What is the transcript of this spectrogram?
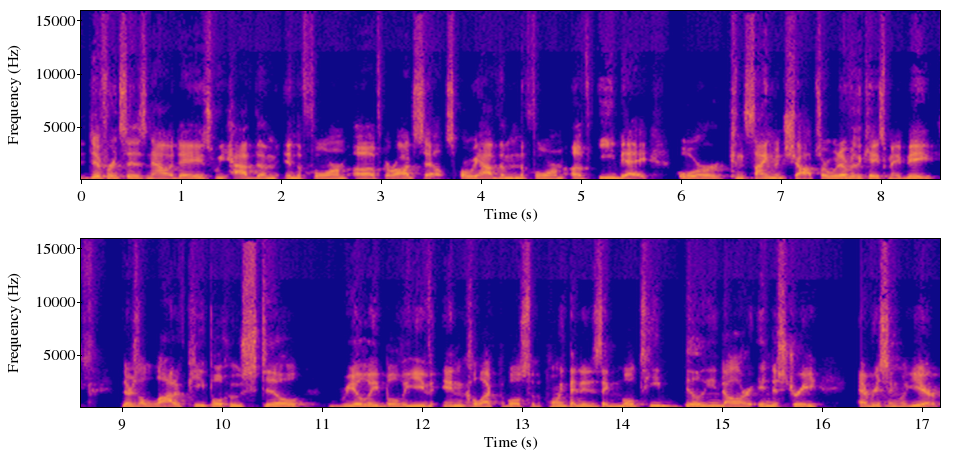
The difference is nowadays we have them in the form of garage sales or we have them in the form of eBay or consignment shops or whatever the case may be there's a lot of people who still really believe in collectibles to the point that it is a multi billion dollar industry every single year.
